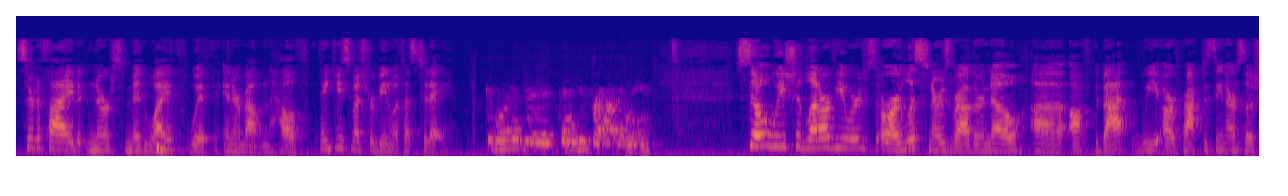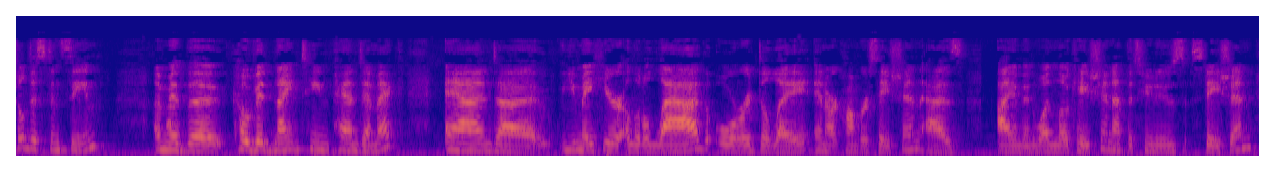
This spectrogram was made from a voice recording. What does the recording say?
certified nurse midwife with Intermountain Health. Thank you so much for being with us today. Good morning, Jade. Thank you for having me. So we should let our viewers or our listeners rather know uh, off the bat we are practicing our social distancing amid the COVID-19 pandemic. And uh, you may hear a little lag or delay in our conversation as I am in one location at the 2 News station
